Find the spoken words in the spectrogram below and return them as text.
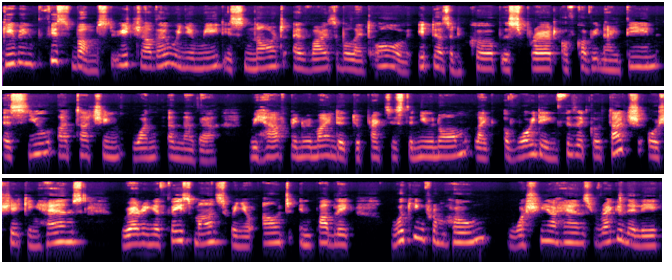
Giving fist bumps to each other when you meet is not advisable at all. It doesn't curb the spread of COVID 19 as you are touching one another. We have been reminded to practice the new norm, like avoiding physical touch or shaking hands, wearing a face mask when you're out in public, working from home, washing your hands regularly,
